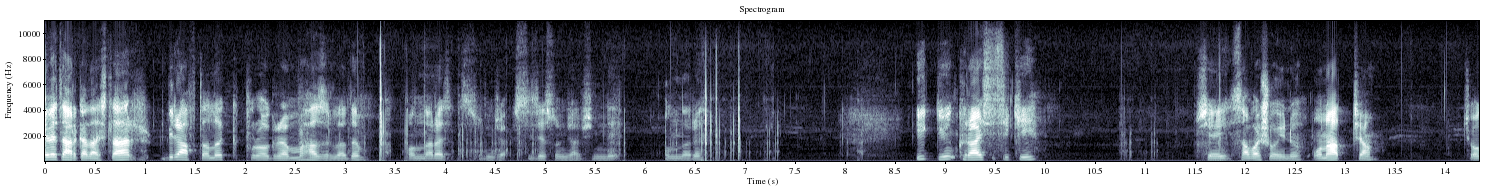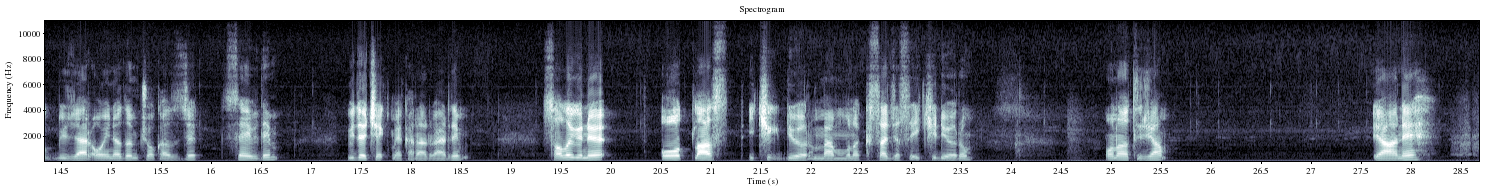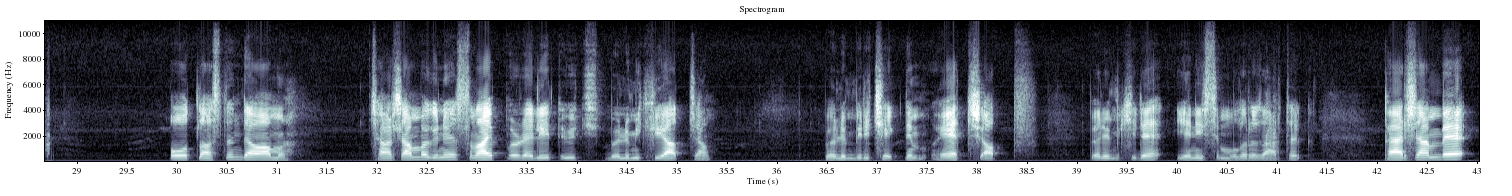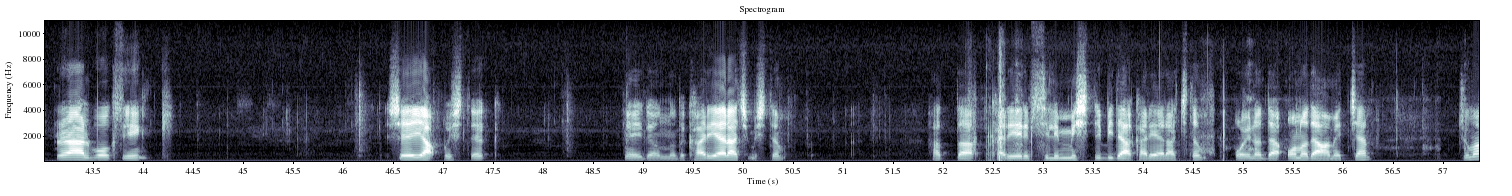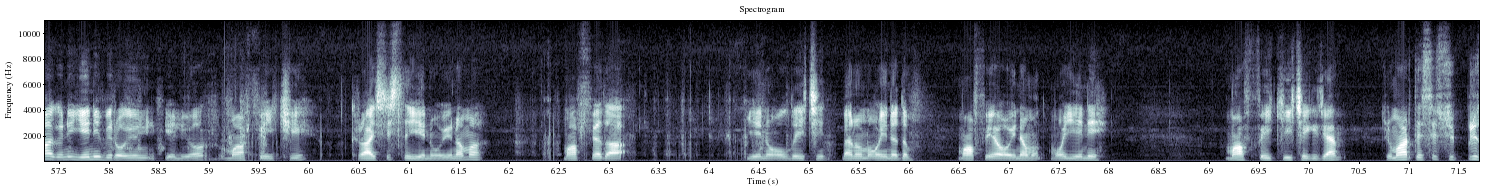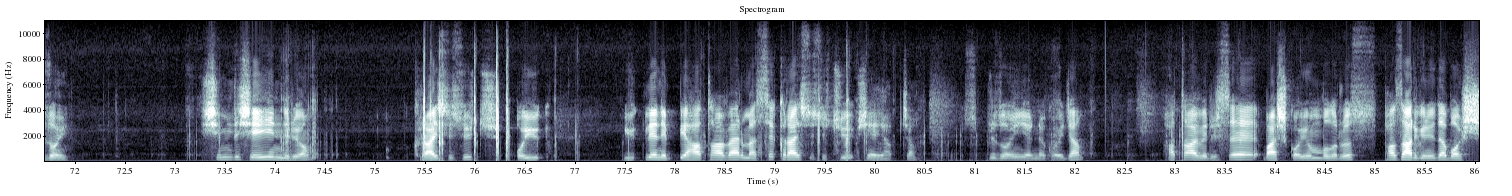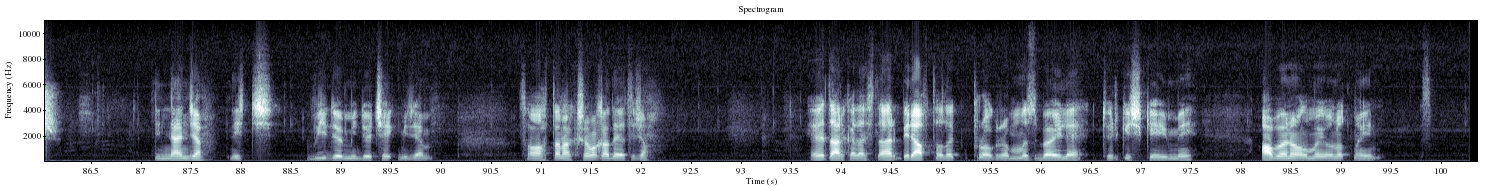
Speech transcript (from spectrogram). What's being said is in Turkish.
Evet arkadaşlar, bir haftalık programımı hazırladım. Onlara sunca size sunacağım şimdi onları. İlk gün Crysis 2 şey savaş oyunu onu atacağım. Çok güzel oynadım çok azıcık. Sevdim. Video çekmeye karar verdim. Salı günü Outlast 2 diyorum ben buna kısacası 2 diyorum. Onu atacağım. Yani Outlast'ın devamı. Çarşamba günü Sniper Elite 3 bölüm 2'ye atacağım. Bölüm 1'i çektim. Headshot. Bölüm 2'de yeni isim buluruz artık. Perşembe Real Boxing şey yapmıştık. Neydi onun adı? Kariyer açmıştım. Hatta kariyerim silinmişti. Bir daha kariyer açtım. Oyuna da ona devam edeceğim. Cuma günü yeni bir oyun geliyor. Mafya 2. Crysis de yeni oyun ama Mafya da yeni olduğu için ben onu oynadım. Mafya'ya oynamadım. O yeni. Mafya 2'yi çekeceğim. Cumartesi sürpriz oyun. Şimdi şeyi indiriyorum. Crysis 3. O yük- yüklenip bir hata vermezse Crysis 3'ü şey yapacağım. Sürpriz oyun yerine koyacağım. Hata verirse başka oyun buluruz. Pazar günü de boş. Dinleneceğim. Hiç video video çekmeyeceğim. Sabahtan akşama kadar yatacağım. Evet arkadaşlar bir haftalık programımız böyle. Türk İş Game'i abone olmayı unutmayın.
